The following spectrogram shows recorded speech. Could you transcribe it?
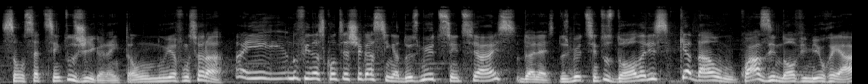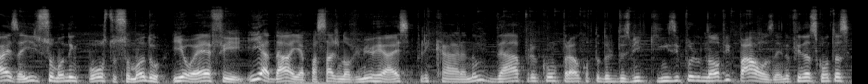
são 700 GB, né? Então não ia funcionar. Aí, no fim das contas, ia chegar assim a 2.800 reais, aliás, 2.800 dólares, que ia dar um, quase 9 mil reais, aí somando imposto, somando IOF, ia dar, ia passar de 9 mil reais. Falei, cara, não dá pra eu comprar um computador de 2015 por 9 paus, né? no fim das contas,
